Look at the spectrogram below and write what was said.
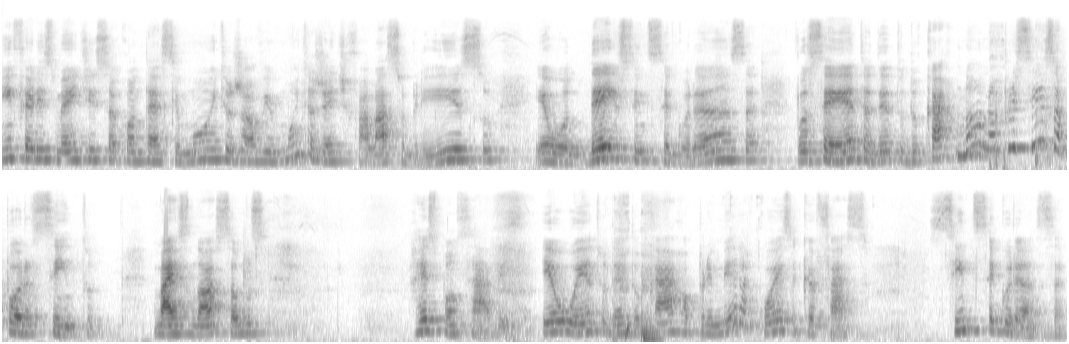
Infelizmente isso acontece muito, eu já ouvi muita gente falar sobre isso. Eu odeio cinto de segurança. Você entra dentro do carro, não, não precisa pôr o cinto. Mas nós somos responsáveis. Eu entro dentro do carro, a primeira coisa que eu faço, cinto de segurança,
